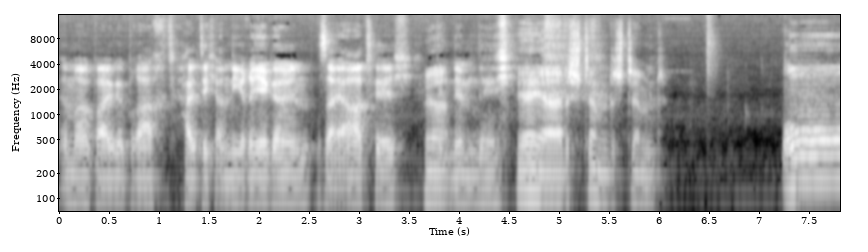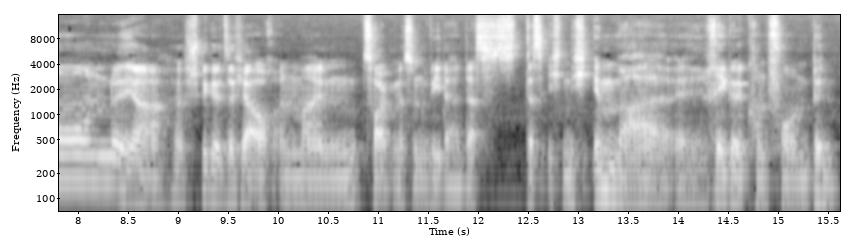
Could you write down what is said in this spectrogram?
immer beigebracht, halt dich an die Regeln, sei artig, Ja. benimm dich. Ja, ja, das stimmt, das stimmt. Und ja, es spiegelt sich ja auch in meinen Zeugnissen wieder, dass dass, dass ich nicht immer äh, regelkonform bin.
